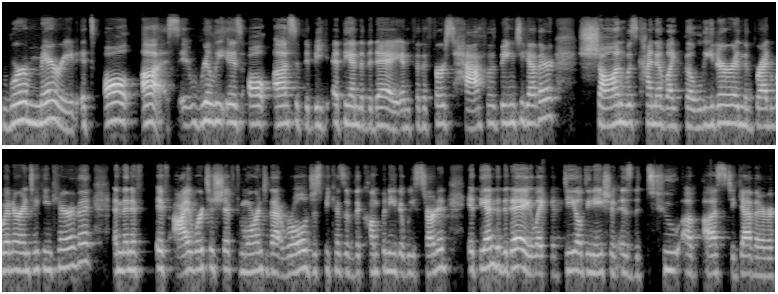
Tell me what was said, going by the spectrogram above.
we're married. It's all us. It really is all us at the be- at the end of the day. And for the first half of being together, Sean was kind of like the leader and the breadwinner and taking care of it. And then if if I were to shift more into that role just because of the company that we started, at the end of the day, like DLD Nation is the two of us together.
